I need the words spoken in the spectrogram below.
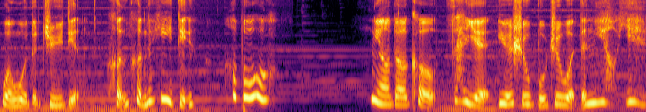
往我的居点狠狠的一顶。哦不，尿道口再也约束不住我的尿液。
